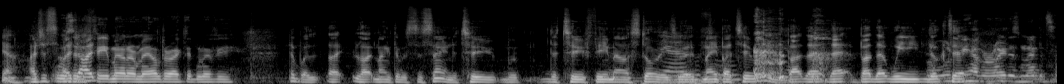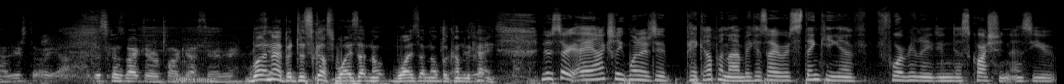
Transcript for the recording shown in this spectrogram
yeah, I just Was I, it a I- female or male directed movie? No, well, like like Magda was just saying, the two were, the two female stories Yeah, were the made by two women, but that, that but that we looked would at. we have a right as men to tell your story? Ah, this comes back to our podcast earlier. well, no, but discuss why is that not why has that not become the case? No, sorry. I actually wanted to pick up on that because I was thinking of formulating this question as you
